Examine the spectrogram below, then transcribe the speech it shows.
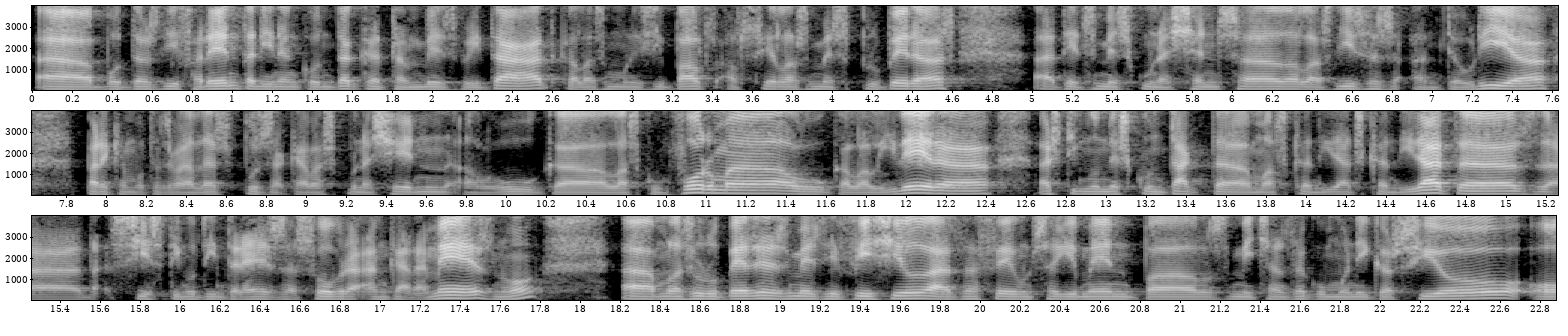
eh, votes diferent, tenint en compte que també és veritat que les municipals, al ser les més properes, eh, tens més coneixença de les llistes en teoria, perquè moltes vegades pues, acabes coneixent algú que les conforma, algú que la lidera, has tingut més contacte amb els candidats candidates, eh, si has tingut interès a sobre encara més, no? Amb les europees és més difícil, has de fer un seguiment pels mitjans de comunicació o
